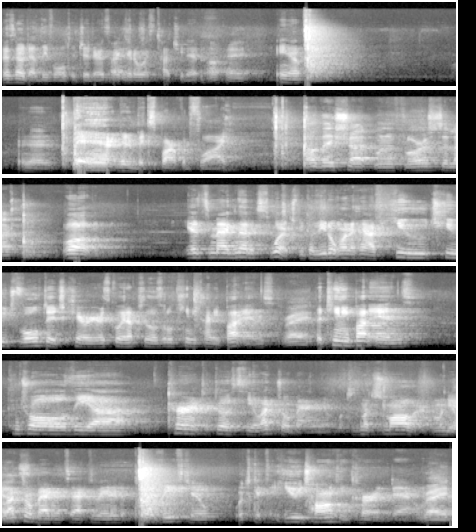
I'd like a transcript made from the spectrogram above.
there's no deadly voltage in there, so I can always touching it. Okay. You know. And then, bam, and a big spark would fly. Oh, they shut when a floor is selected. Well, it's a magnetic switch because you don't want to have huge, huge voltage carriers going up to those little teeny tiny buttons. Right. The teeny buttons control the uh, current that goes to the electromagnet, which is much smaller. And when the Yes. electromagnet's activated, it pulls these two, which gets a huge honking current down. Right.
